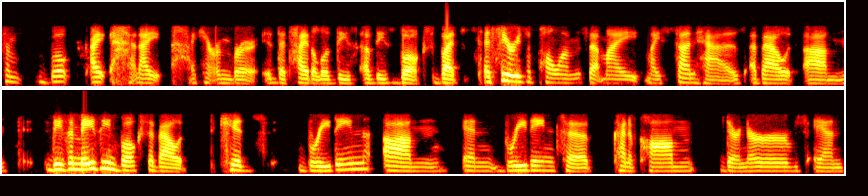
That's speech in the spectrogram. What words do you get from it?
some book I and I I can't remember the title of these of these books, but a series of poems that my my son has about um, these amazing books about kids breathing um, and breathing to kind of calm their nerves and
